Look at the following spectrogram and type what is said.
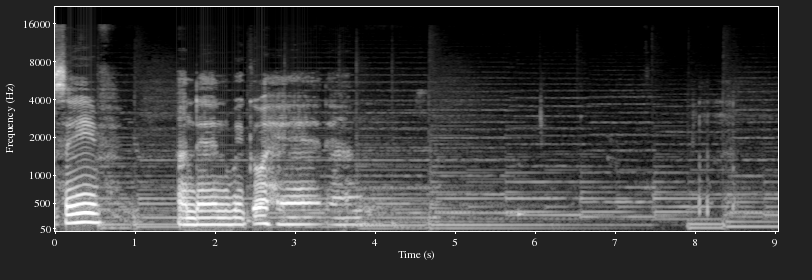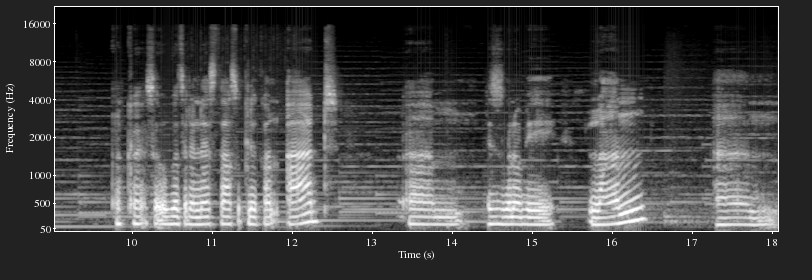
save and then we go ahead and okay so we'll go to the next task. We click on add. Um, this is going to be LAN and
